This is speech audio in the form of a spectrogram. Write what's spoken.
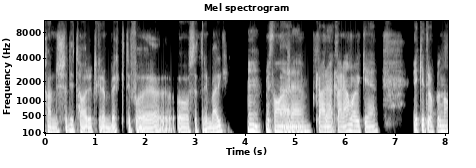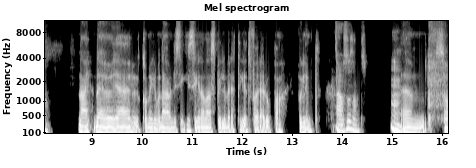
Kanskje de tar ut Grønbæk og setter inn Berg. Mm. Hvis han er um, klar, klar igjen. var jo ikke ikke i troppen nå. Nei, det er jo jeg kommer ikke, det er jo ikke sikkert han er spilleberettiget for Europa på Glimt. Det er også sant. Mm. Um, så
